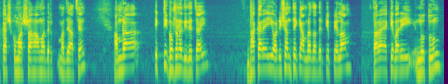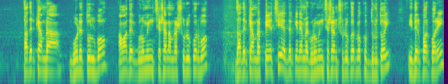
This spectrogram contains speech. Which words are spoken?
আকাশ কুমার সাহা আমাদের মাঝে আছেন। আমরা একটি ঘোষণা দিতে চাই ঢাকার এই অডিশন থেকে আমরা যাদেরকে পেলাম, তারা একেবারেই নতুন। তাদেরকে আমরা গড়ে তুলব। আমাদের গ্রুমিং সেশন আমরা শুরু করব। যাদেরকে আমরা পেয়েছি, এদেরকে নিয়ে আমরা গ্রুমিং সেশন শুরু করব খুব দ্রুতই, ঈদের পর পরেই।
